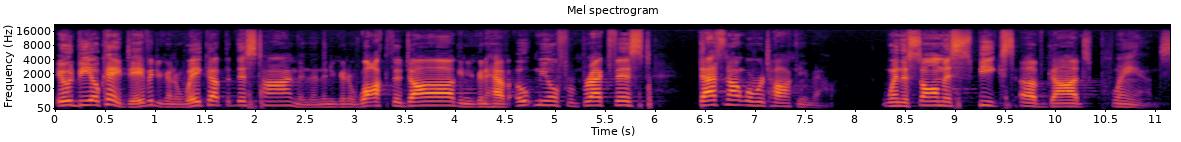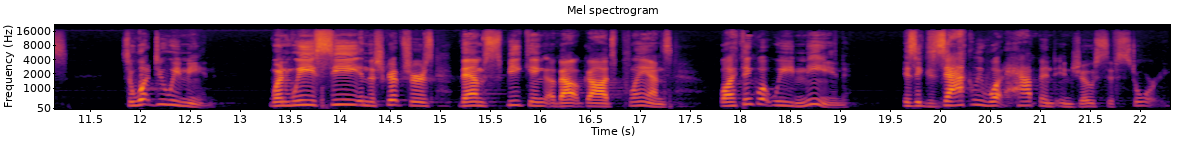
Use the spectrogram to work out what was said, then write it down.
it would be okay, David, you're going to wake up at this time, and then you're going to walk the dog, and you're going to have oatmeal for breakfast. That's not what we're talking about when the psalmist speaks of God's plans. So, what do we mean? When we see in the scriptures them speaking about God's plans, well, I think what we mean is exactly what happened in Joseph's story.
